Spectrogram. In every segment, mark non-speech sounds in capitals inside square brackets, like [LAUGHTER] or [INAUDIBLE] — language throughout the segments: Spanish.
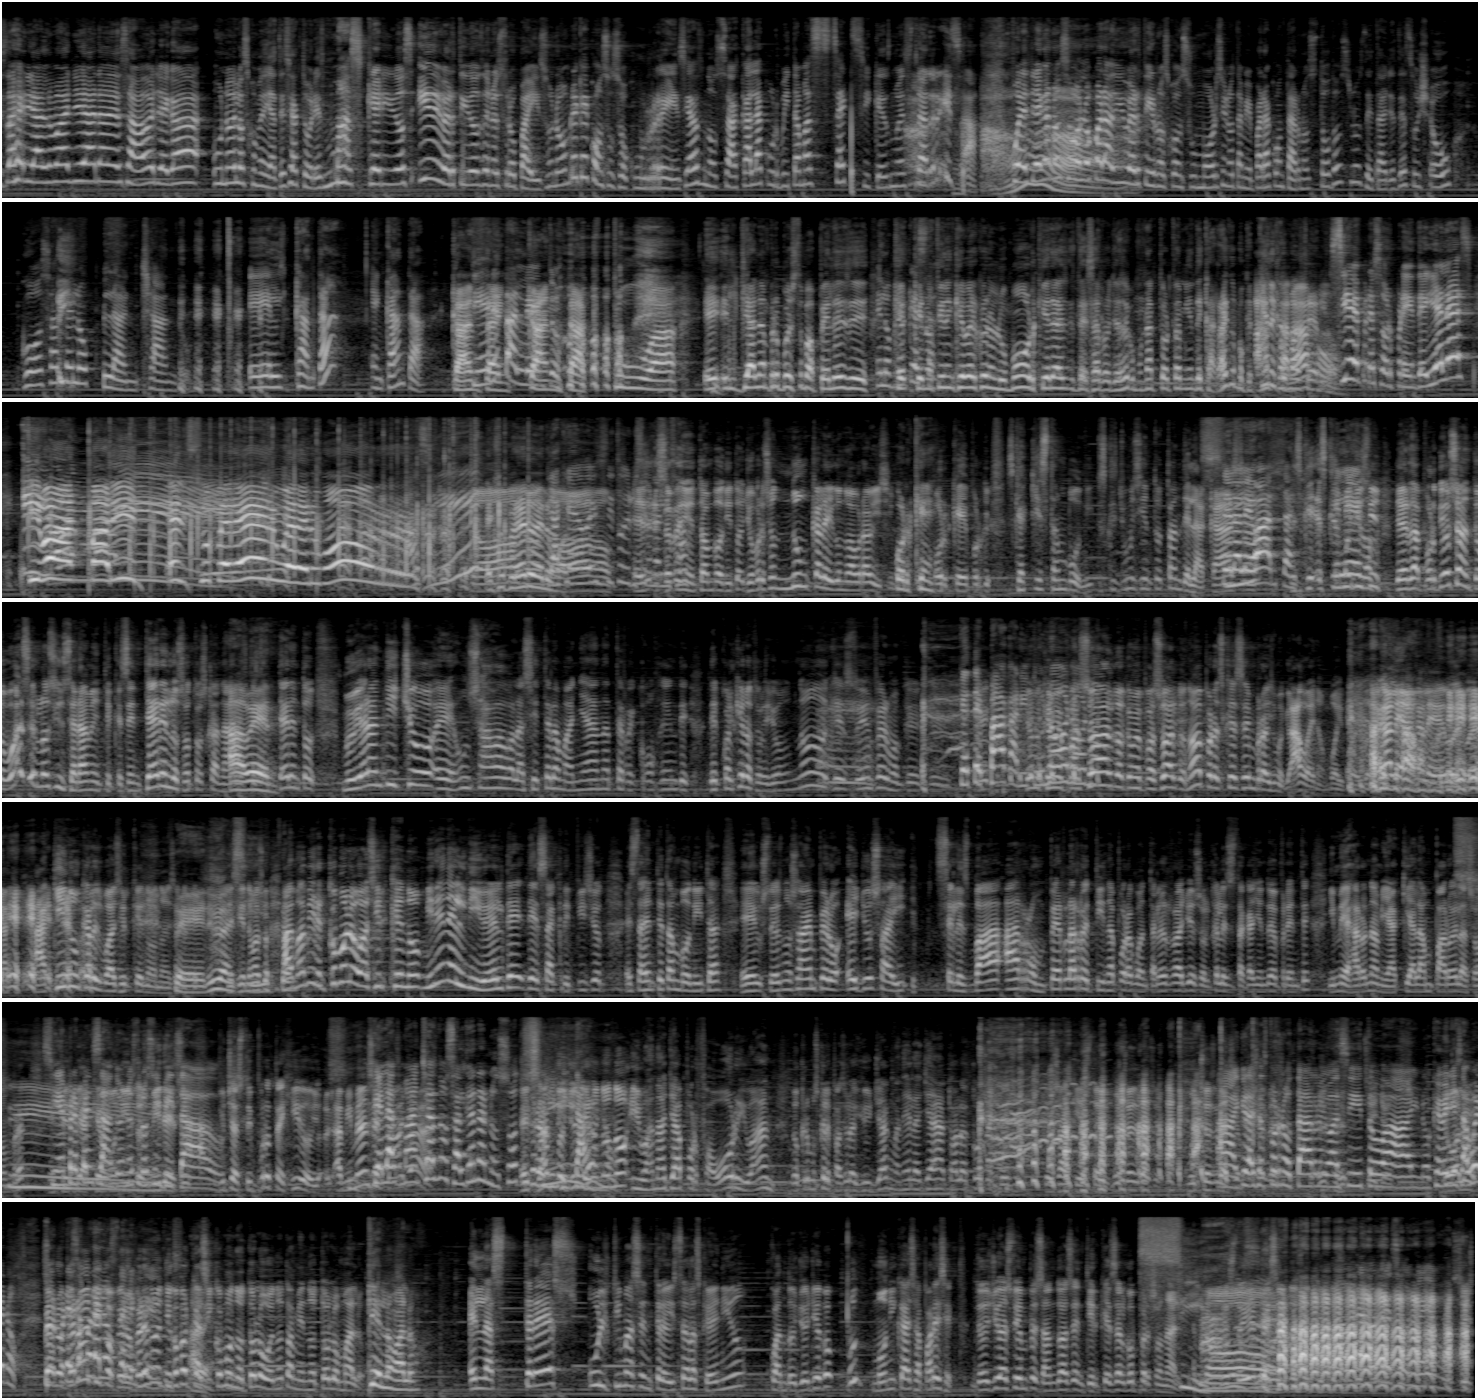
Esta genial mañana de sábado llega uno de los comediantes y actores más queridos y divertidos de nuestro país. Un hombre que con sus ocurrencias nos saca la curvita más sexy, que es nuestra risa. Pues llega no solo para divertirnos con su humor, sino también para contarnos todos los detalles de su show, Gózatelo planchando. ¿Él canta? Encanta. Canta, Tiene talento. encanta, actúa. Eh, él ya le han propuesto papeles de- que, que no tienen que ver con el humor, quiere desarrollarse como un actor también de carácter, porque Ah, tiene cómo carajo. hacerlo. Siempre sorprende. Y él es... Iván Marín, el superhéroe del humor. ¿Ah, sí? El superhéroe del Ya humor. quedó Ese reunión tan bonito. Yo por eso nunca le digo no a Bravísimo. ¿Por qué? ¿Por qué? Porque es que aquí es tan bonito. Es que yo me siento tan de la casa. Se la levantan, Es que es, que muy ego. distinto. De verdad, por Dios santo, voy a hacerlo sinceramente. Que se enteren los otros canales. A que ver. se enteren todos. Me hubieran dicho eh, un sábado a las 7 de la mañana te recogen de, de cualquier otro. Yo, no, que estoy enfermo. Que, Que te pagan y que, tú, que no, me no, pasó no. algo, que me pasó algo. No, pero es que es en Bravísimo. Yo, ah, bueno, voy, voy. voy. Hágale, hágale. voy, voy. Aquí nunca les voy a decir que no. no en serio. Bueno, Me siento más- Ivancito. Además, miren, ¿cómo le voy a decir que no? Miren el nivel de, de sacrificio, esta gente tan bonita, eh, ustedes no saben, pero ellos ahí se les va a romper la retina por aguantar el rayo de sol que les está cayendo de frente y me dejaron a mí aquí al amparo de la sombra. Sí. Siempre qué pensando en nuestros mire eso. invitados. Pucha, estoy protegido. Yo- a mí me han Que sentado las allá. manchas nos salgan a nosotros, Exacto, pero yo digo, invitado no, no, Iván allá, por favor, Iván. No queremos que le pase a Hugh Jackman, él allá, todas las cosas. Entonces, entonces aquí estoy. Muchas gracias. Muchas gracias. Ay, gracias por notarlo, Ivancito. Sí, Ay, no, qué belleza. Bueno, pero, pero, para digo, pero, pero, digo, porque A así como noto lo bueno, también noto lo malo. ¿Qué es lo malo? En las tres últimas entrevistas a las que he venido, cuando yo llego, ¡pum! Mónica desaparece. Entonces yo ya estoy empezando a sentir que es algo personal. Sí. No. estoy empezando a sentir...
